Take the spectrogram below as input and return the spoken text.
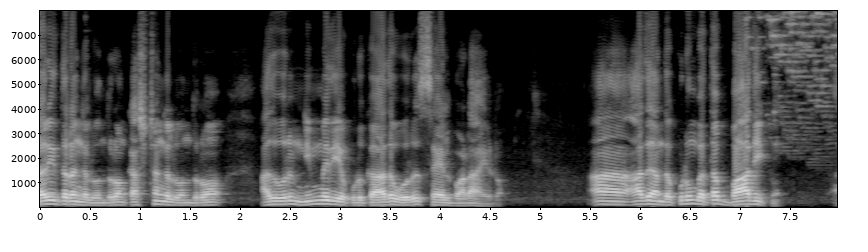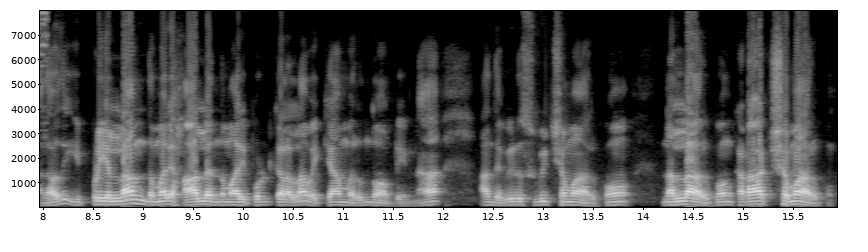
தரித்திரங்கள் வந்துடும் கஷ்டங்கள் வந்துடும் அது ஒரு நிம்மதியை கொடுக்காத ஒரு செயல்பாடாக ஆகிடும் அது அந்த குடும்பத்தை பாதிக்கும். அதாவது இப்படியெல்லாம் இந்த மாதிரி ஹாலில் இந்த மாதிரி பொருட்களெல்லாம் வைக்காமல் இருந்தோம் அப்படின்னா அந்த வீடு சுபிட்சமாக இருக்கும் நல்லா இருக்கும் கடாட்சமாக இருக்கும்.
